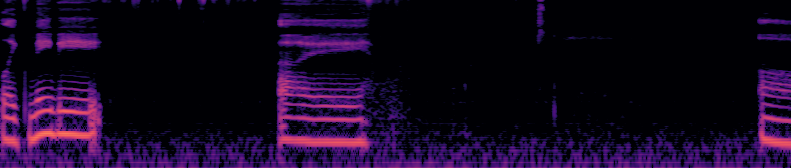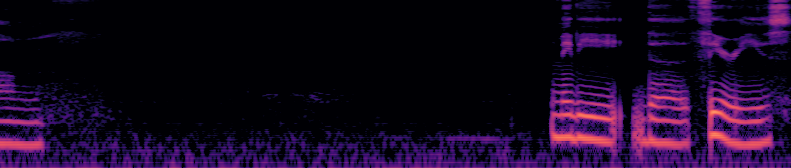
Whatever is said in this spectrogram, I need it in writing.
like maybe I um maybe the theories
